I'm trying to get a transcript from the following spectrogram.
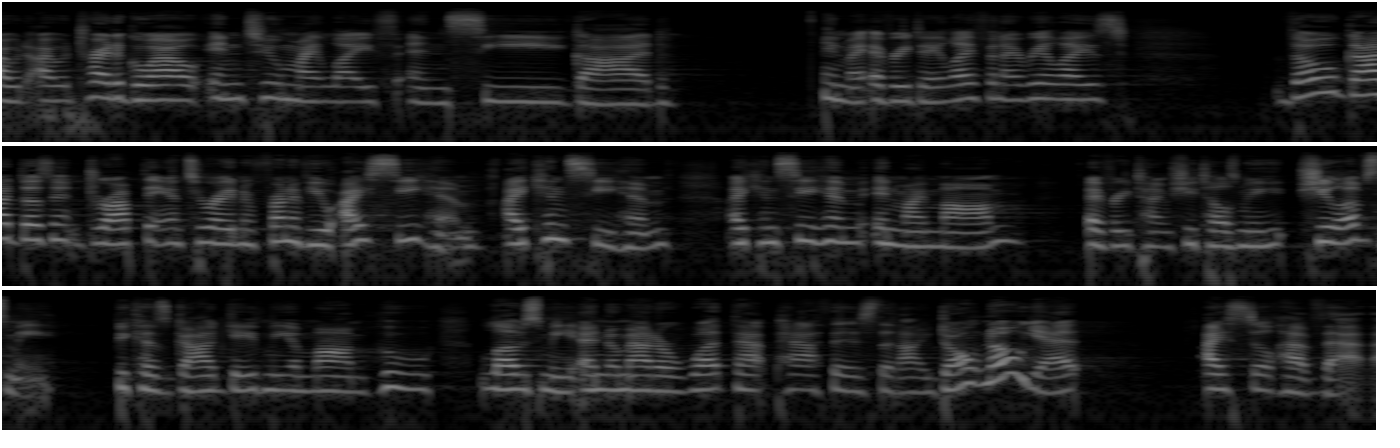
I would, I would try to go out into my life and see God in my everyday life. And I realized, though God doesn't drop the answer right in front of you, I see Him. I can see Him. I can see Him in my mom every time she tells me she loves me because God gave me a mom who loves me. And no matter what that path is that I don't know yet, I still have that.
